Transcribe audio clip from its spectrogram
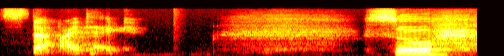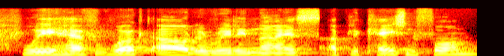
step I take? So we have worked out a really nice application form.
